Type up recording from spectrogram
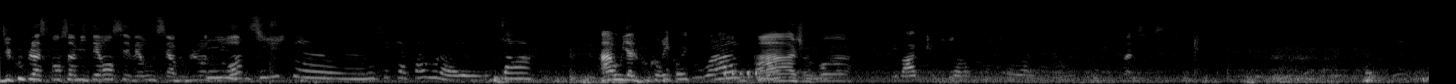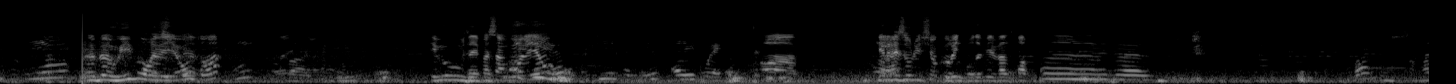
Du coup place François Mitterrand c'est vers où? C'est un peu plus loin tout droit? C'est juste, euh, où c'est que la table, là, le Zara. Ah où il y a le cocorico et tout? Voilà, Ah je vois, les bacs, tout ça. Euh, pas de soucis. Eh ben oui, bon réveillon toi Ouais. Bah, tranquille. Et vous, vous avez passé un bon réveillon? tranquille, tranquille. Allez, collègues. Ah, Quelle résolution Corinne pour 2023 Euh, ben, je sais pas, ça va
